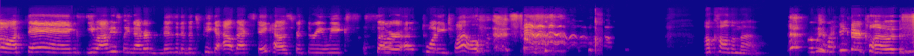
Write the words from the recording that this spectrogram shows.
Oh, thanks. You obviously never visited the Topeka Outback Steakhouse for three weeks, summer of 2012. I'll call them up. I think they're closed.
